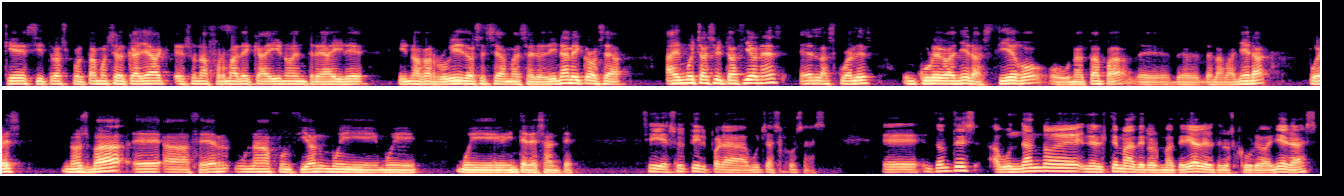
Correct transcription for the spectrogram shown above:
que si transportamos el kayak es una forma de que ahí no entre aire y no haga ruido, se sea más aerodinámico. O sea, hay muchas situaciones en las cuales un cubre bañeras ciego o una tapa de, de la bañera, pues nos va eh, a hacer una función muy, muy, muy interesante. Sí, es útil para muchas cosas. Eh, entonces, abundando en el tema de los materiales de los cubrebañeras,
